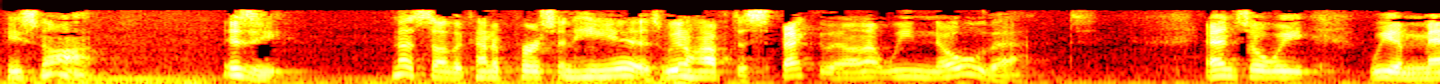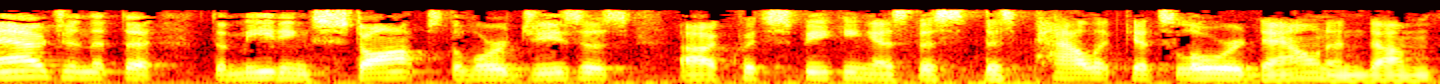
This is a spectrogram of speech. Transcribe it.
He's not, is he? That's not the kind of person he is. We don't have to speculate on that. We know that. And so we, we imagine that the, the meeting stops. The Lord Jesus uh, quits speaking as this, this pallet gets lowered down. And um,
